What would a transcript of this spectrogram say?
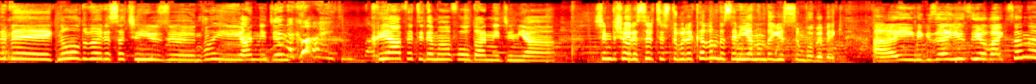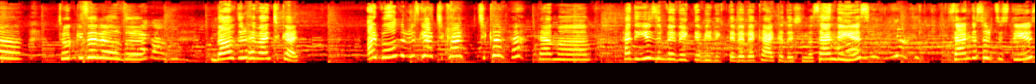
Bebek ne oldu böyle saçın yüzün? Ay anneciğim. Kıyafeti de mahvoldu anneciğim ya. Şimdi şöyle sırt üstü bırakalım da senin yanında yüzsün bu bebek. Ay ne güzel yüzüyor baksana. Çok güzel oldu. Daldır hemen çıkar. Ay bu olur Rüzgar çıkar. Çıkar. Heh, tamam. Hadi yüzün bebekle birlikte bebek arkadaşına. Sen de yüz. Sen de sırt üstü yüz.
